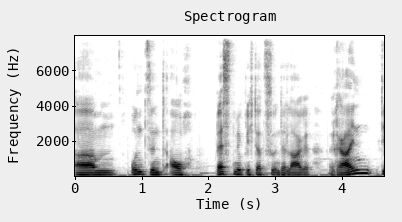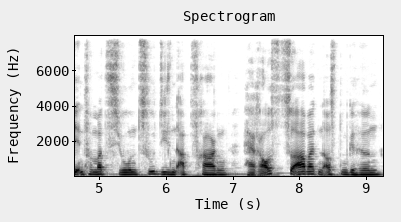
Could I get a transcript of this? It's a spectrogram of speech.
ähm, und sind auch bestmöglich dazu in der Lage, rein die Informationen zu diesen Abfragen herauszuarbeiten aus dem Gehirn,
